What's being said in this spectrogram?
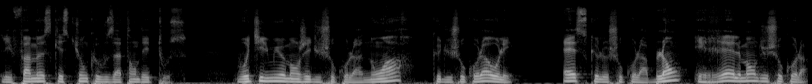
Les fameuses questions que vous attendez tous. Vaut-il mieux manger du chocolat noir que du chocolat au lait? Est-ce que le chocolat blanc est réellement du chocolat?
